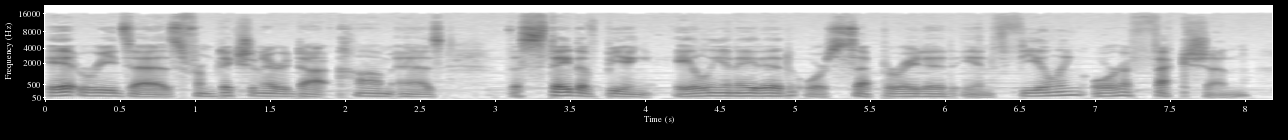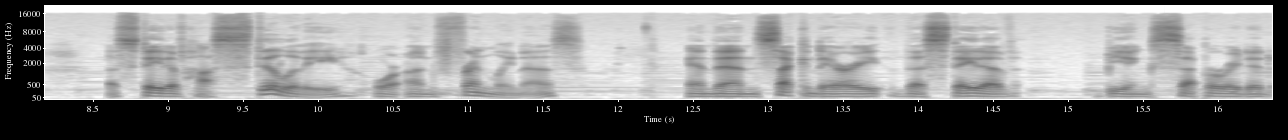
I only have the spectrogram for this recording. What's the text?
It reads as from dictionary.com as the state of being alienated or separated in feeling or affection, a state of hostility or unfriendliness, and then secondary, the state of being separated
